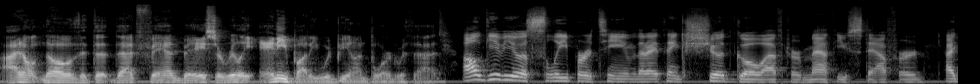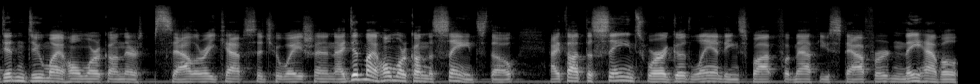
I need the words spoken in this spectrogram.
I don't know that the, that fan base or really anybody would be on board with that. I'll give you a sleeper team that I think should go after Matthew Stafford. I didn't do my homework on their salary cap situation. I did my homework on the Saints, though. I thought the Saints were a good landing spot for Matthew Stafford, and they have a,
